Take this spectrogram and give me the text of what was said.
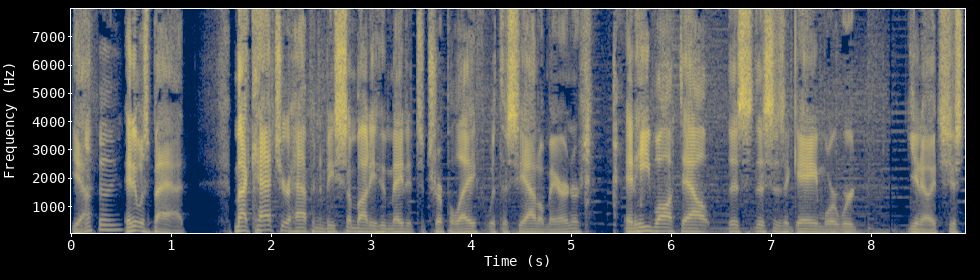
yeah, I feel you. and it was bad. My catcher happened to be somebody who made it to AAA with the Seattle Mariners, and he walked out. This this is a game where we're, you know, it's just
